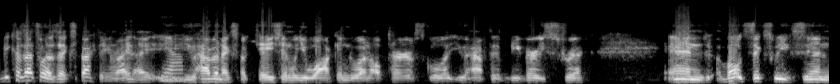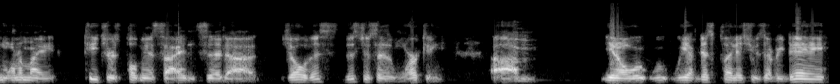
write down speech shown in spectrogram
because that's what I was expecting, right? I, Yeah. you, you have an expectation when you walk into an alternative school that you have to be very strict. And about six weeks in, one of my teachers pulled me aside and said, uh, "Joe, this this just isn't working. Um, you know, we, have discipline issues every day."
